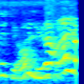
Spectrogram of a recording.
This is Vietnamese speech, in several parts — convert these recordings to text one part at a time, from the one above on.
自己哦，女的，哎呀。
